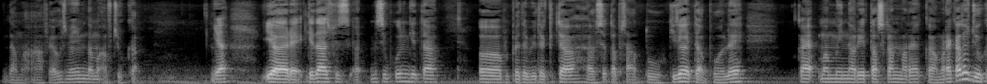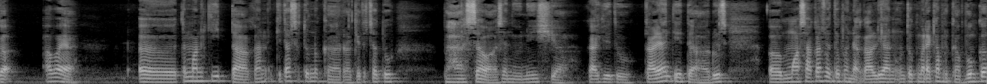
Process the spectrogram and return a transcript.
Minta maaf. Ya aku sebenarnya minta maaf juga ya ya rek kita meskipun kita uh, berbeda-beda kita harus tetap satu. Kita tidak boleh kayak meminoritaskan mereka. Mereka tuh juga apa ya uh, teman kita kan kita satu negara kita satu bahasa bahasa Indonesia kayak gitu. Kalian tidak harus uh, memaksakan suatu kehendak kalian untuk mereka bergabung ke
